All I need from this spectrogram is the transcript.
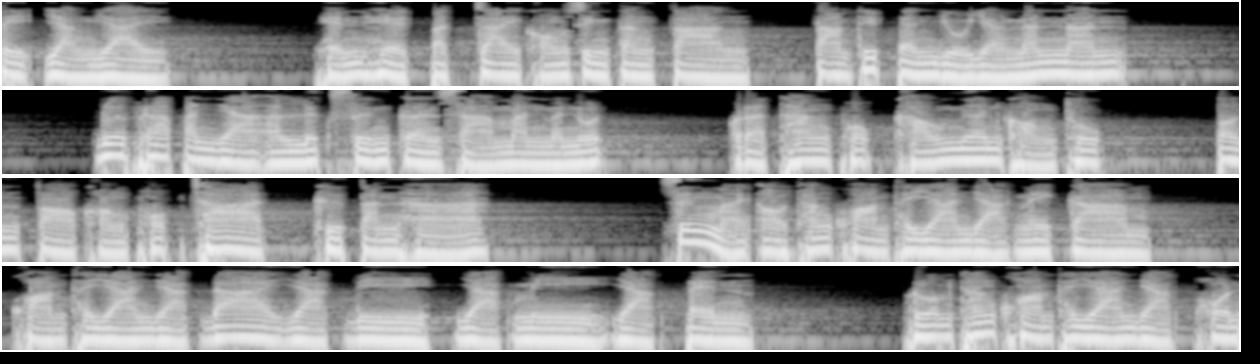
ติอย่างใหญ่ เห็นเหตุปัจจัยของสิ่งต่างๆ ตามที่เป็นอยู่อย่างนั้น ๆ ด้วยพระปัญญาอันลึกซึ้งเกินสามัญมนุษย์ กระทั่งพบเขาเงื่อนของทุกข์ต้นต่อของภพชาติคือตัณหา ซึ่งหมายเอาทั้งความทยานอยากในกาม ความทยานอยากได้ อยากดี อยากมี อยากเป็น รวมทั้งความทยานอยากพ้น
